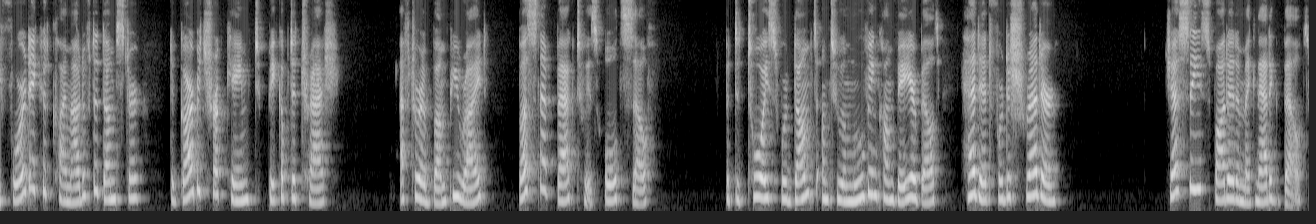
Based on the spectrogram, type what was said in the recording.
Before they could climb out of the dumpster, the garbage truck came to pick up the trash. After a bumpy ride, Buzz snapped back to his old self. But the toys were dumped onto a moving conveyor belt headed for the shredder. Jessie spotted a magnetic belt.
